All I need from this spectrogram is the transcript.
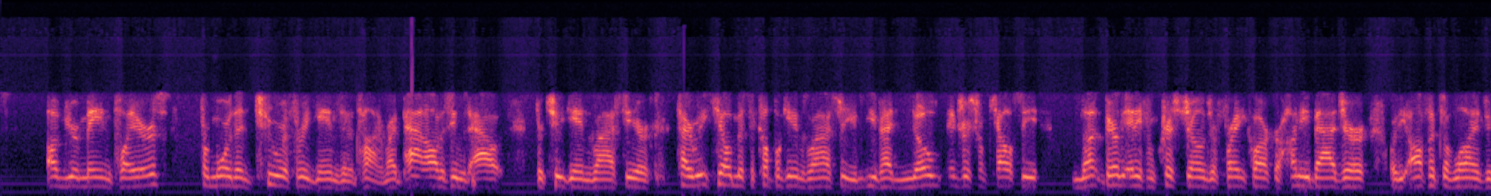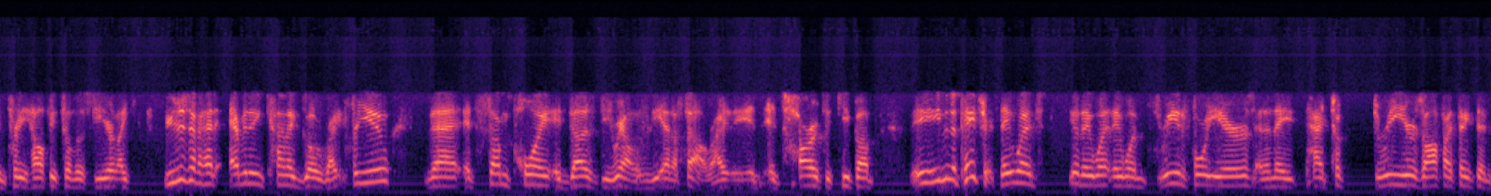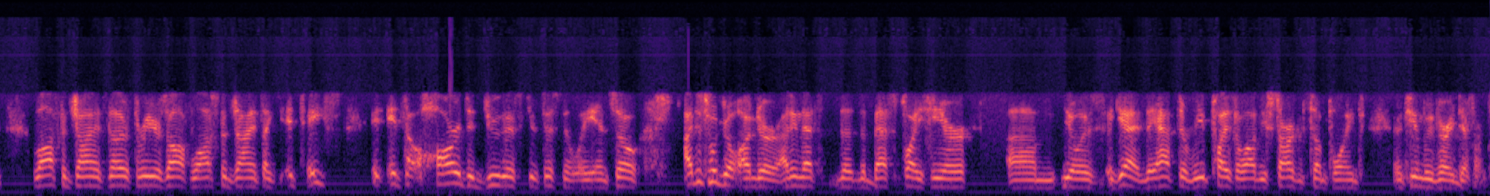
of your main players for more than two or three games at a time, right? Pat obviously was out for two games last year. Tyreek Hill missed a couple games last year. You've, you've had no interest from Kelce, not barely any from Chris Jones or Frank Clark or Honey Badger, or the offensive line's been pretty healthy till this year. Like you just have had everything kind of go right for you. That at some point it does derail. This is the NFL, right? It, it's hard to keep up. Even the Patriots, they went, you know, they went, they won three and four years, and then they had took three years off. I think then lost the Giants, another three years off, lost the Giants. Like it takes, it, it's hard to do this consistently, and so I just would go under. I think that's the the best play here. Um, you know, is again they have to replace a lot of these stars at some point, and the team will be very different.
